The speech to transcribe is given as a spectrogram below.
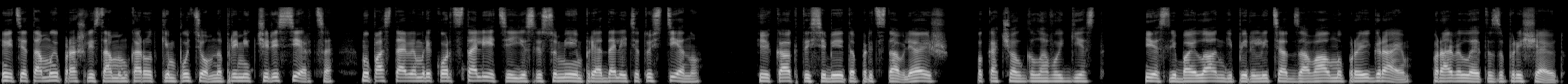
ведь это мы прошли самым коротким путем, напрямик через сердце. Мы поставим рекорд столетия, если сумеем преодолеть эту стену». «И как ты себе это представляешь?» — покачал головой Гест. «Если байланги перелетят завал, мы проиграем. Правила это запрещают.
